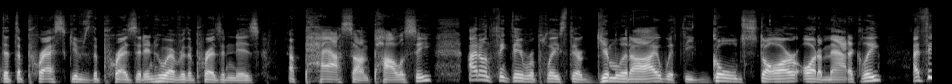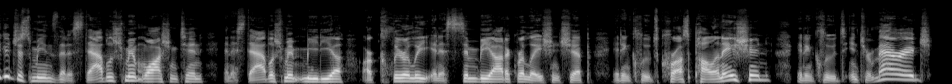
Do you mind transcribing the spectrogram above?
that the press gives the president, whoever the president is, a pass on policy. I don't think they replace their gimlet eye with the gold star automatically. I think it just means that establishment Washington and establishment media are clearly in a symbiotic relationship. It includes cross pollination, it includes intermarriage,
